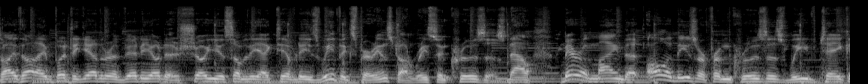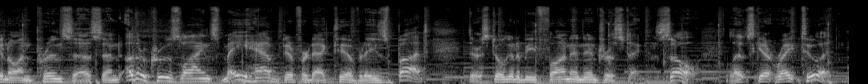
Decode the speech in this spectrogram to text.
So I thought I'd put together a video to show you some of the activities we've experienced on recent cruises. Now, bear in mind that all of these are from cruises we've taken on Princess, and other cruise lines may have different activities, but they're still going to be fun and interesting. So, let's get right to it.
